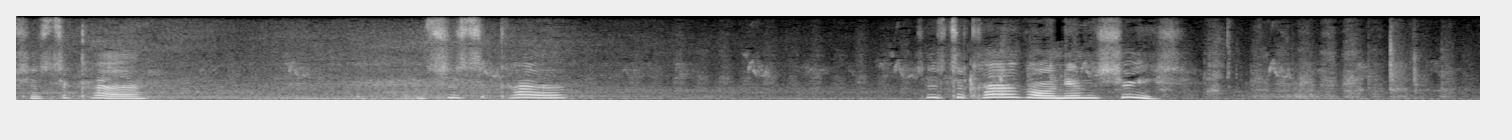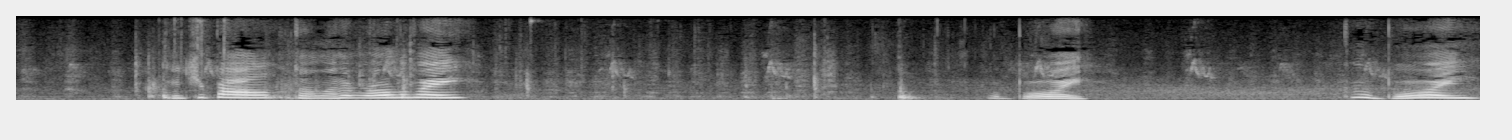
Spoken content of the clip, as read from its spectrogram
Just a car. It's just a car. Just a car going down the street. Get your ball. Don't let it roll away. Good boy. Good boy.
